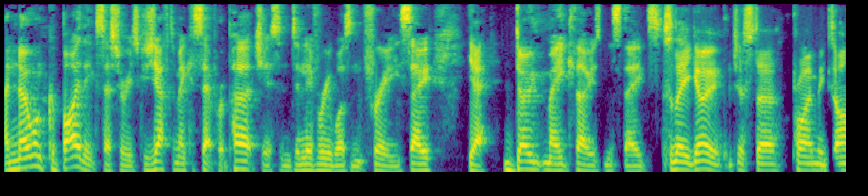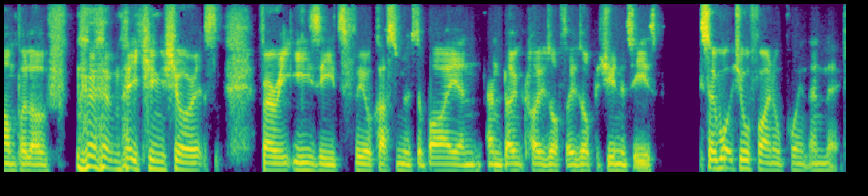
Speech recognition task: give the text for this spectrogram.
and no one could buy the accessories because you have to make a separate purchase and delivery wasn't free. So yeah, don't make those mistakes. So there you go, just a prime example of making sure it's very easy for your customers to buy and and don't close off those opportunities. So, what's your final point then, Nick?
